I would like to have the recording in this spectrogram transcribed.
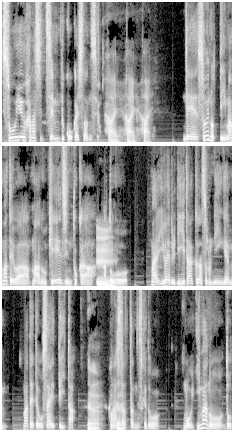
そういう話全部公開したんですよ。はい、はい、はい。で、そういうのって今までは、まあ、あの、経営陣とか、うんあと、まあ、いわゆるリーダークラスの人間までで抑えていたうん。話だったんですけど、もう今のドッ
